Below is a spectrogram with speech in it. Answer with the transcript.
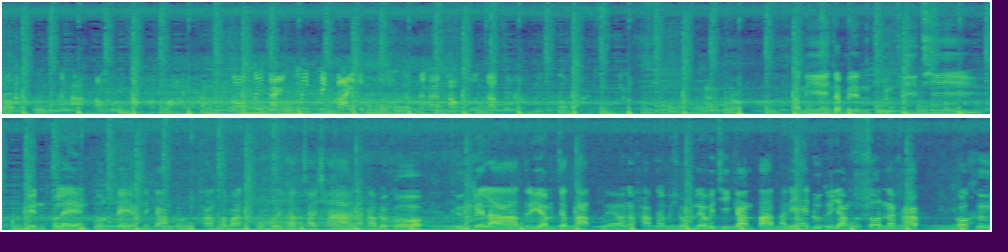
ครับหางดงนะคะตำบลสามพันวายค่ะก็ไม่ไกลไม่ไม่ไกลจากตัวเมืองนะคะขับรถจากสนามบินก็ประมาณสิบกิโลครับอันนี้จะเป็นพื้นที่ที่ เป็นแปลงต้นแบบในการปลูกทานตะวันของบริษัทชาชานะครับ แล้วก็ถึงเวลาเตรียมจะตัดแล้วนะครับท่านผู้ชมแล้ววิธีการตัดอันนี้ให้ดูตัวอย่างเบื้องต้นนะครับ ก็คือ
